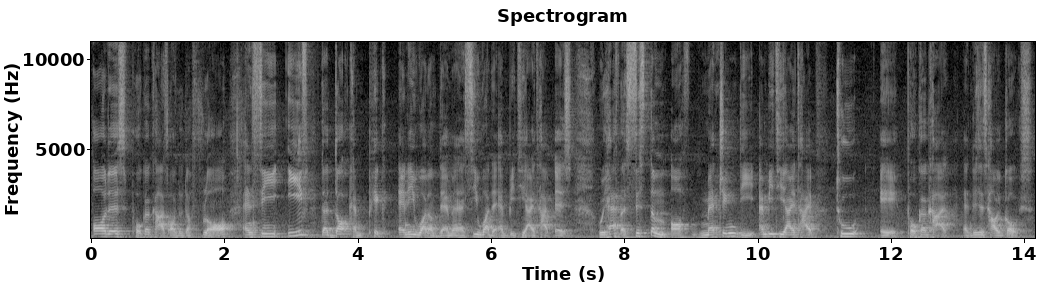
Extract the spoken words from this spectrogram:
all these poker cards onto the floor and see if the dog can pick any one of them and see what the MBTI type is. We have a system of matching the MBTI type to a poker card and this is how it goes.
